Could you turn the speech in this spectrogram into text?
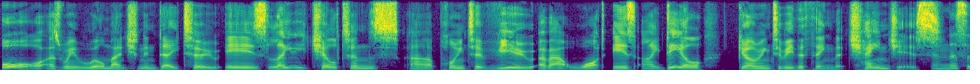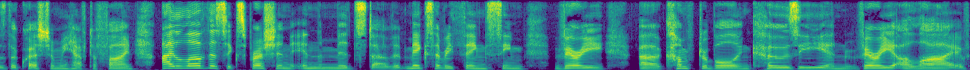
Or, as we will mention in day two, is Lady Chiltern's uh, point of view about what is ideal going to be the thing that changes? And this is the question we have to find. I love this expression in the midst of. It makes everything seem very uh, comfortable and cozy and very alive.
